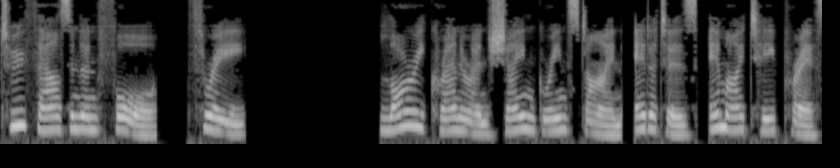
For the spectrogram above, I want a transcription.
2004. 3. Lorrie Cranor and Shane Greenstein, editors, MIT Press.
